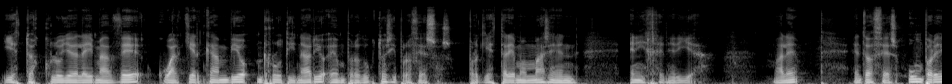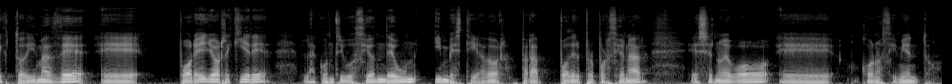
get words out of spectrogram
Y esto excluye de la I+D cualquier cambio rutinario en productos y procesos, porque estaríamos más en, ingeniería. ¿Vale? Entonces, un proyecto de I+D eh, por ello requiere la contribución de un investigador para poder proporcionar ese nuevo eh, conocimiento.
